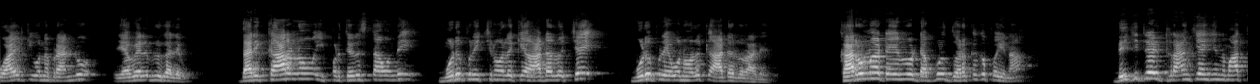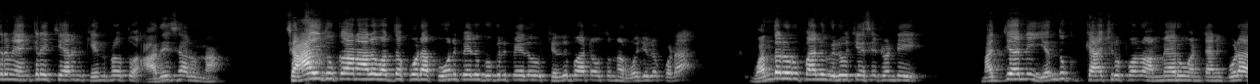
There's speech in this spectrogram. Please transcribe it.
క్వాలిటీ ఉన్న బ్రాండ్లు అవైలబుల్గా లేవు. దానికి కారణం ఇప్పుడు తెలుస్తూ ఉంది. ముడుపులు ఇచ్చిన వాళ్ళకి ఆర్డర్లు వచ్చాయి. ముడుపులు ఇవ్వని వాళ్ళకి ఆర్డర్లు రాలేదు. కరోనా టైంలో డబ్బులు దొరకకపోయినా డిజిటల్ ట్రాన్సాక్షన్ మాత్రమే ఎంకరేజ్ చేయాలని కేంద్ర ప్రభుత్వ ఆదేశాలున్నా ఛాయ్ దుకాణాల వద్ద కూడా ఫోన్పేలు గూగుల్ పేలు చెల్లుబాటు అవుతున్న రోజుల్లో కూడా వందల రూపాయలు విలువ చేసేటువంటి మద్యాన్ని ఎందుకు క్యాష్ రూపంలో అమ్మారు అంటానికి కూడా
